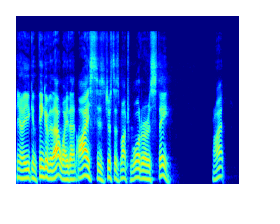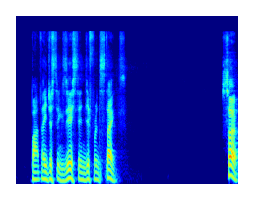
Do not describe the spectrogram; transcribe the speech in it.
you know, you can think of it that way that ice is just as much water as steam, right? But they just exist in different states. So,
